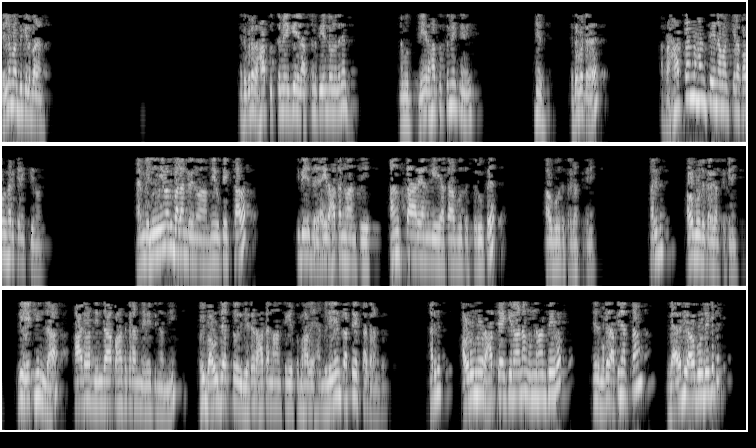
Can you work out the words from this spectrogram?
එල්ලමද්ද කියලා බලන්න. එතකොට රහත් උත්තමයේ ලක්ෂණ තියෙන්න ඕනද නැද්ද? නමුත් මේ රහත් උත්මයෙක් නෙවෙයි. නේද? එතකොට රහතන් වහන්සේ නමක් කියලා කවුරු හරි කෙනෙක් කියනවනේ. හැම වෙලෙම අපි බලන්න වෙනවා මේ උපේක්ෂාව විභේද. ඇයි රහතන් වහන්සේ සංස්කාරයන්ගේ යථාභූත ස්වરૂපය අවබෝධ කරගත්ත කෙනෙක්. හරිද? අවබෝධ කරගත්ත කෙනෙක්. ඉතින් ඒකින්ද ආඩවත් නින්දා පහස කරන්නේ නෙවෙයි පින්නන්නේ. අපි බෞද්ධත්වයේ විදිහට රහතන් වහන්සේගේ ස්වභාවය හැම වෙලෙම ප්‍රත්‍යක්ෂ කරන්නේ. හරිද? අවරුණෝ රහත්යයි කියනවා නම් උන්වහන්සේව නේද? මොකද අපි නැත්තම් වැරදි අවබෝධයකට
